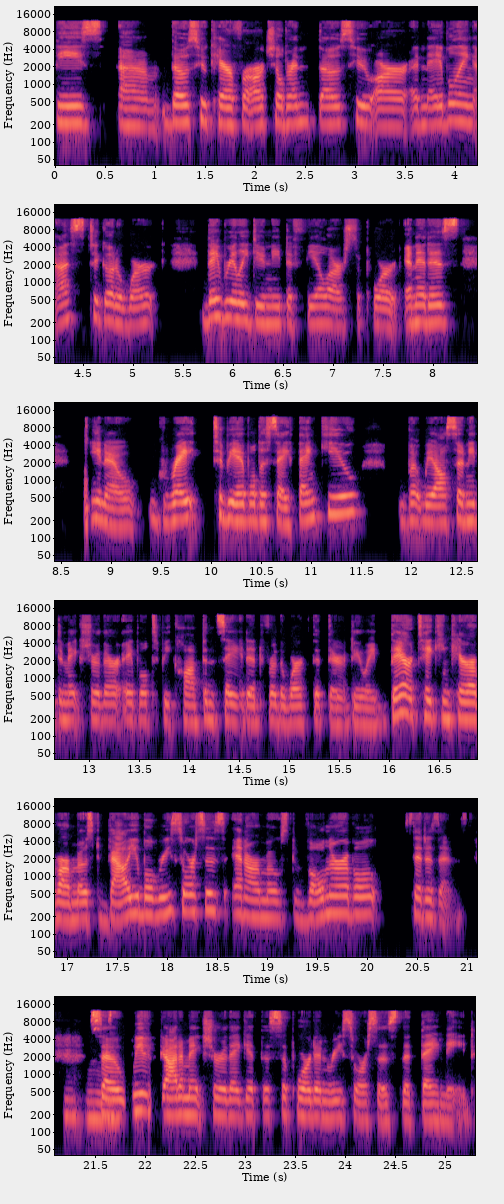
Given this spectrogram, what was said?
these um, those who care for our children those who are enabling us to go to work they really do need to feel our support and it is you know great to be able to say thank you but we also need to make sure they're able to be compensated for the work that they're doing. They are taking care of our most valuable resources and our most vulnerable citizens. Mm-hmm. So we've got to make sure they get the support and resources that they need.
